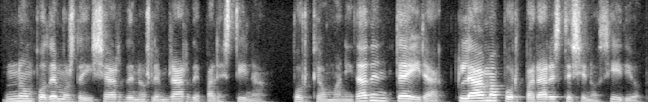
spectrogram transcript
non podemos deixar de nos lembrar de Palestina, porque a humanidade enteira clama por parar este xenocidio,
